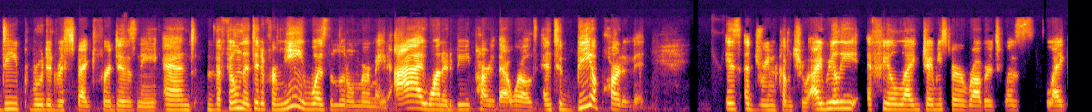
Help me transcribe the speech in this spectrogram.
deep rooted respect for Disney. And the film that did it for me was The Little Mermaid. I wanted to be part of that world and to be a part of it is a dream come true. I really feel like Jamie Sparer Roberts was like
